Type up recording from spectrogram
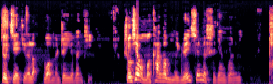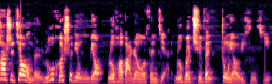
就解决了我们这一问题。首先，我们看看我们原先的时间管理，它是教我们如何设定目标，如何把任务分解，如何区分重要与紧急，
